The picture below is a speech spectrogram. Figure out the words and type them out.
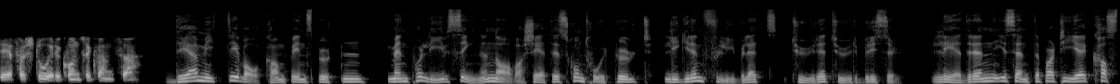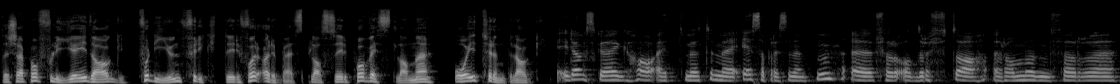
det får store konsekvenser. Det er midt i valgkampinnspurten, men på Liv Signe Navarsetes kontorpult ligger en flybillett tur-retur Brussel. Lederen i Senterpartiet kaster seg på flyet i dag fordi hun frykter for arbeidsplasser på Vestlandet og i Trøndelag. I dag skal jeg ha et møte med ESA-presidenten eh, for å drøfte rammen for eh,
